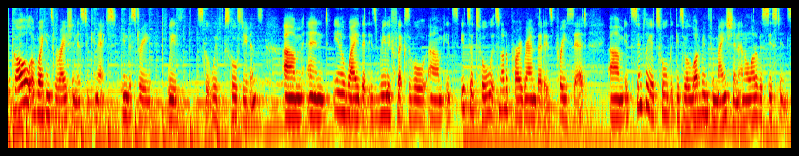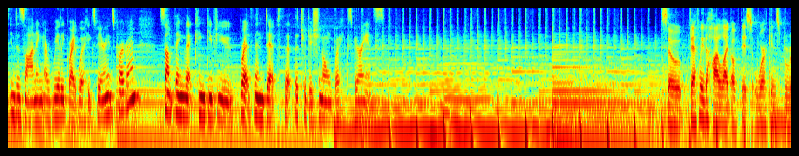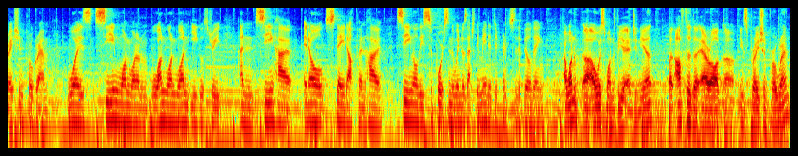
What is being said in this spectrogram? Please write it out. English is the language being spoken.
The goal of Work Inspiration is to connect industry with school, with school students um, and in a way that is really flexible. Um, it's, it's a tool, it's not a program that is preset. Um, it's simply a tool that gives you a lot of information and a lot of assistance in designing a really great work experience program, something that can give you breadth and depth that the traditional work experience. So definitely the highlight of this work inspiration program was seeing 111 Eagle Street and seeing how it all stayed up and how seeing all these supports in the windows actually made a difference to the building. I, want to, uh, I always want to be an engineer, but after the Arup uh, Inspiration program,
